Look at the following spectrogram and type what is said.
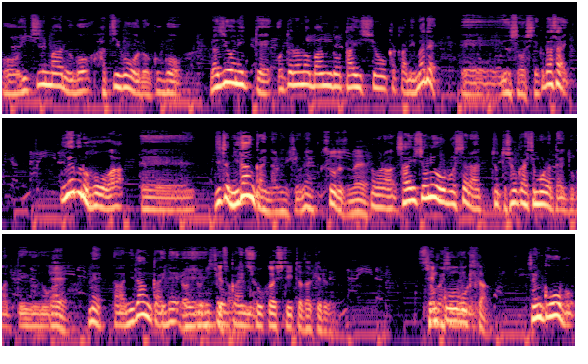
お105-8565ラジオ日経大人のバンド対象係まで、えー郵送してください。ウェブの方は、えー実は2段階になるんですよね。そうですね。だから最初に応募したらちょっと紹介してもらったりとかっていうのが、えねだから2段階で、ラジオ日経さんえー紹介も紹介していただける。先行応募期間。先行応募。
